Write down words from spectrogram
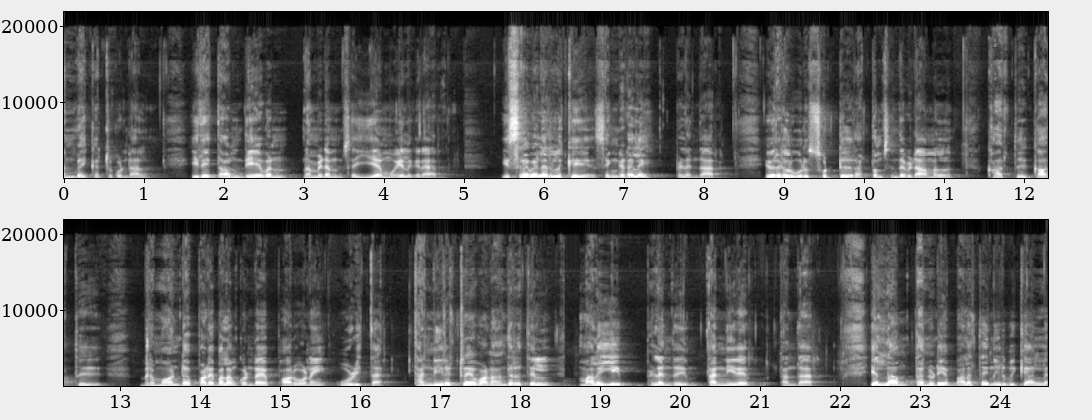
அன்பை கற்றுக்கொண்டால் இதைத்தான் தேவன் நம்மிடம் செய்ய முயலுகிறார். இஸ்ரவேலர்களுக்கு செங்கடலை பிளந்தார். இவர்கள் ஒரு சொட்டு ரத்தம் சிந்த விடாமல் காத்து காத்து பிரம்மாண்ட படைபலம் கொண்ட பார்வோனை ஒழித்தார். தண்ணீரற்ற வனாந்தரத்தில் மலையை பிளந்து தண்ணீரை தந்தார். எல்லாம் தன்னுடைய பலத்தை நிரூபிக்க அல்ல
